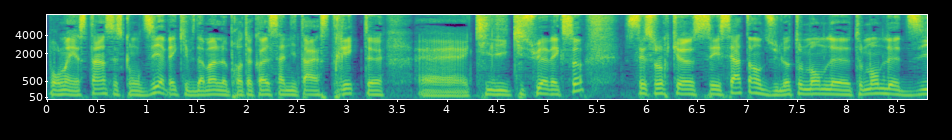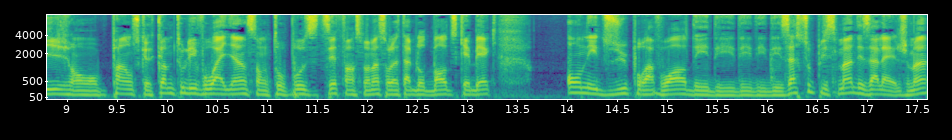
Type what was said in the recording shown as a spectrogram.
Pour l'instant, c'est ce qu'on dit avec évidemment le protocole sanitaire strict qui, qui suit avec ça. C'est sûr que c'est c'est attendu là, tout le monde le tout le monde le dit. On pense que comme tous les voyants sont au positif en ce moment sur le tableau de bord du Québec, on est dû pour avoir des, des, des, des, des assouplissements, des allègements.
